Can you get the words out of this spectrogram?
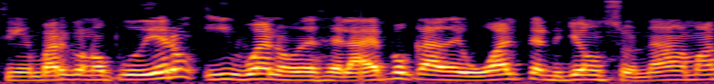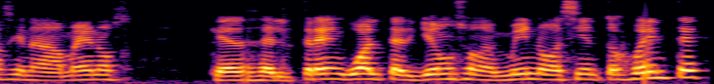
Sin embargo, no pudieron. Y bueno, desde la época de Walter Johnson, nada más y nada menos que desde el tren Walter Johnson en 1920,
